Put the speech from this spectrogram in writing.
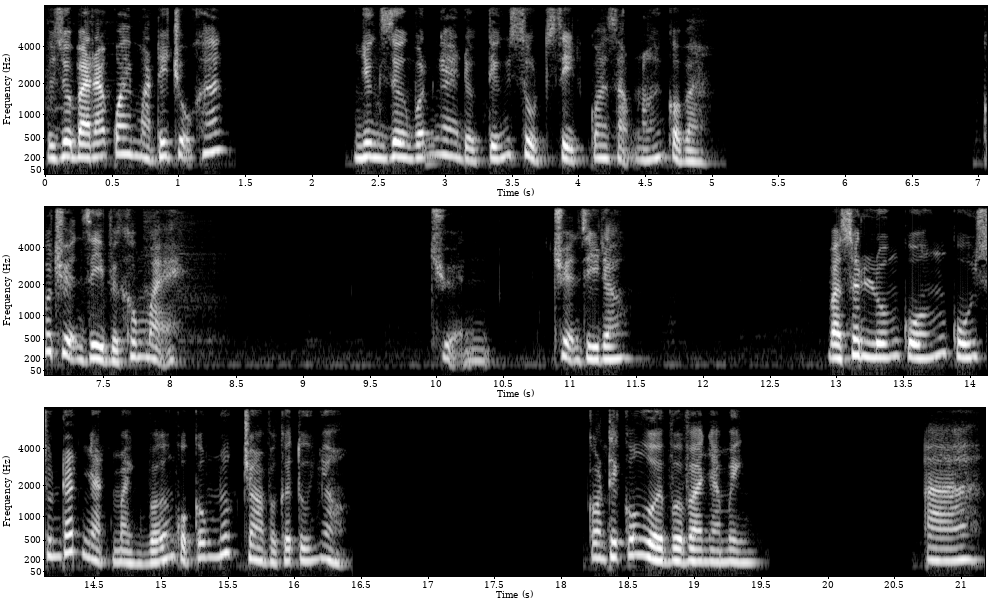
Rồi bà đã quay mặt đi chỗ khác. Nhưng Dương vẫn nghe được tiếng sụt xịt qua giọng nói của bà. Có chuyện gì phải không mẹ? Chuyện... chuyện gì đâu? Bà Xuân luống cuống cúi xuống đất nhặt mảnh vỡ của cốc nước cho vào cái túi nhỏ. Con thấy có người vừa vào nhà mình. À,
